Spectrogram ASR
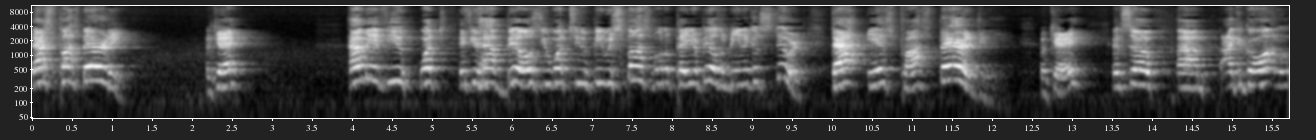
That's prosperity. Okay? How many of you want, if you have bills, you want to be responsible to pay your bills and being a good steward? That is prosperity. Okay? And so um, I could go on, and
